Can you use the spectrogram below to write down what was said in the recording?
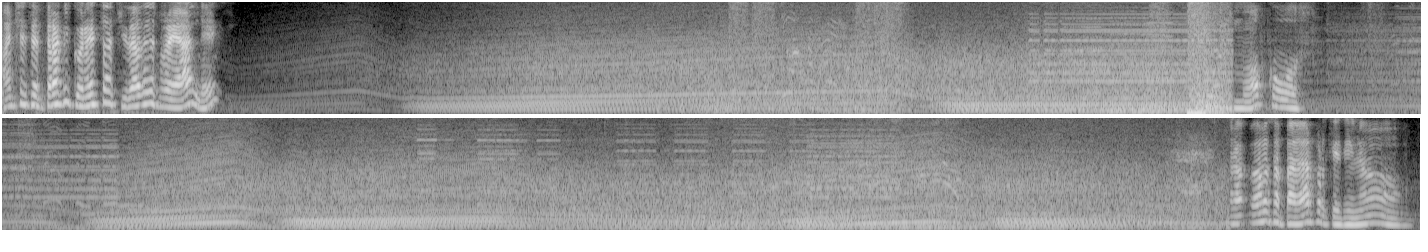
Manches, el tráfico en esta ciudad es real, ¿eh? Mocos. Vamos a pagar porque si no...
